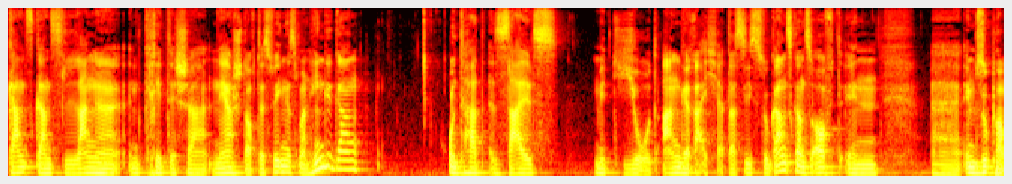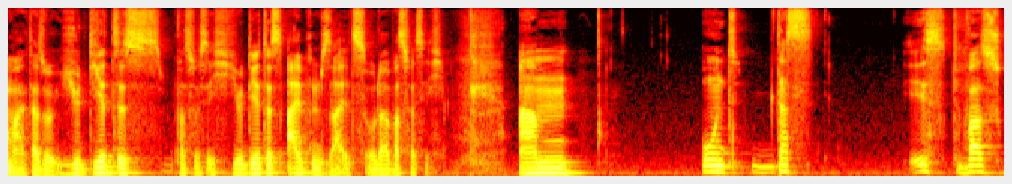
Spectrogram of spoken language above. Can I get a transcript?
ganz, ganz lange ein kritischer Nährstoff. Deswegen ist man hingegangen und hat Salz mit Jod angereichert. Das siehst du ganz, ganz oft in, äh, im Supermarkt. Also jodiertes, was weiß ich, jodiertes Alpensalz oder was weiß ich. Ähm, und das ist was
